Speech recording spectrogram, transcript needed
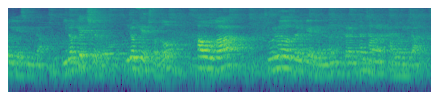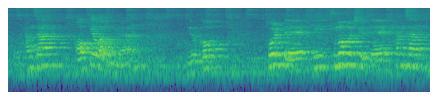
각도이겠습니다. 이렇게 쳐도 이렇게 쳐도 파워가 줄어들게 되는 그런 현상을 가져옵니다. 그래서 항상 어깨와 동일한 이렇게 돌 때 이 주먹을 칠 때 항상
